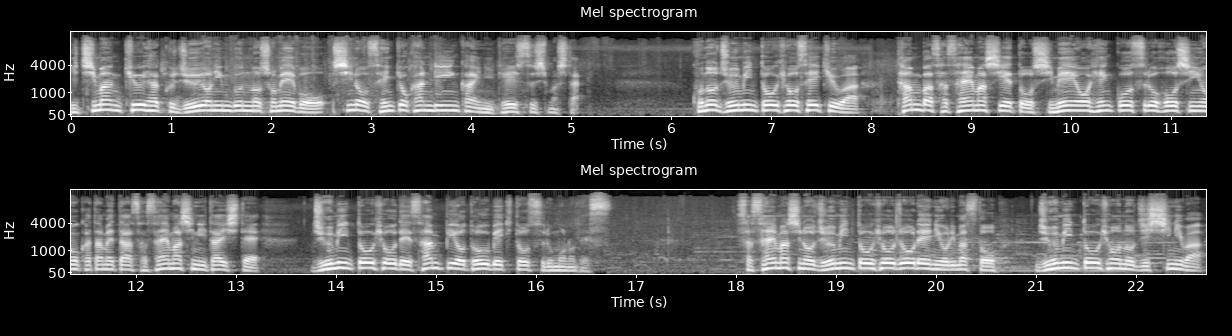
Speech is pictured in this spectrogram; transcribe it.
1万914人分の署名簿を市の選挙管理委員会に提出しました。この住民投票請求は丹波篠山市へと指名を変更する方針を固めた篠山市に対して住民投票で賛否を問うべきとするものです。篠山市の住民投票条例によりますと住民投票の実施には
